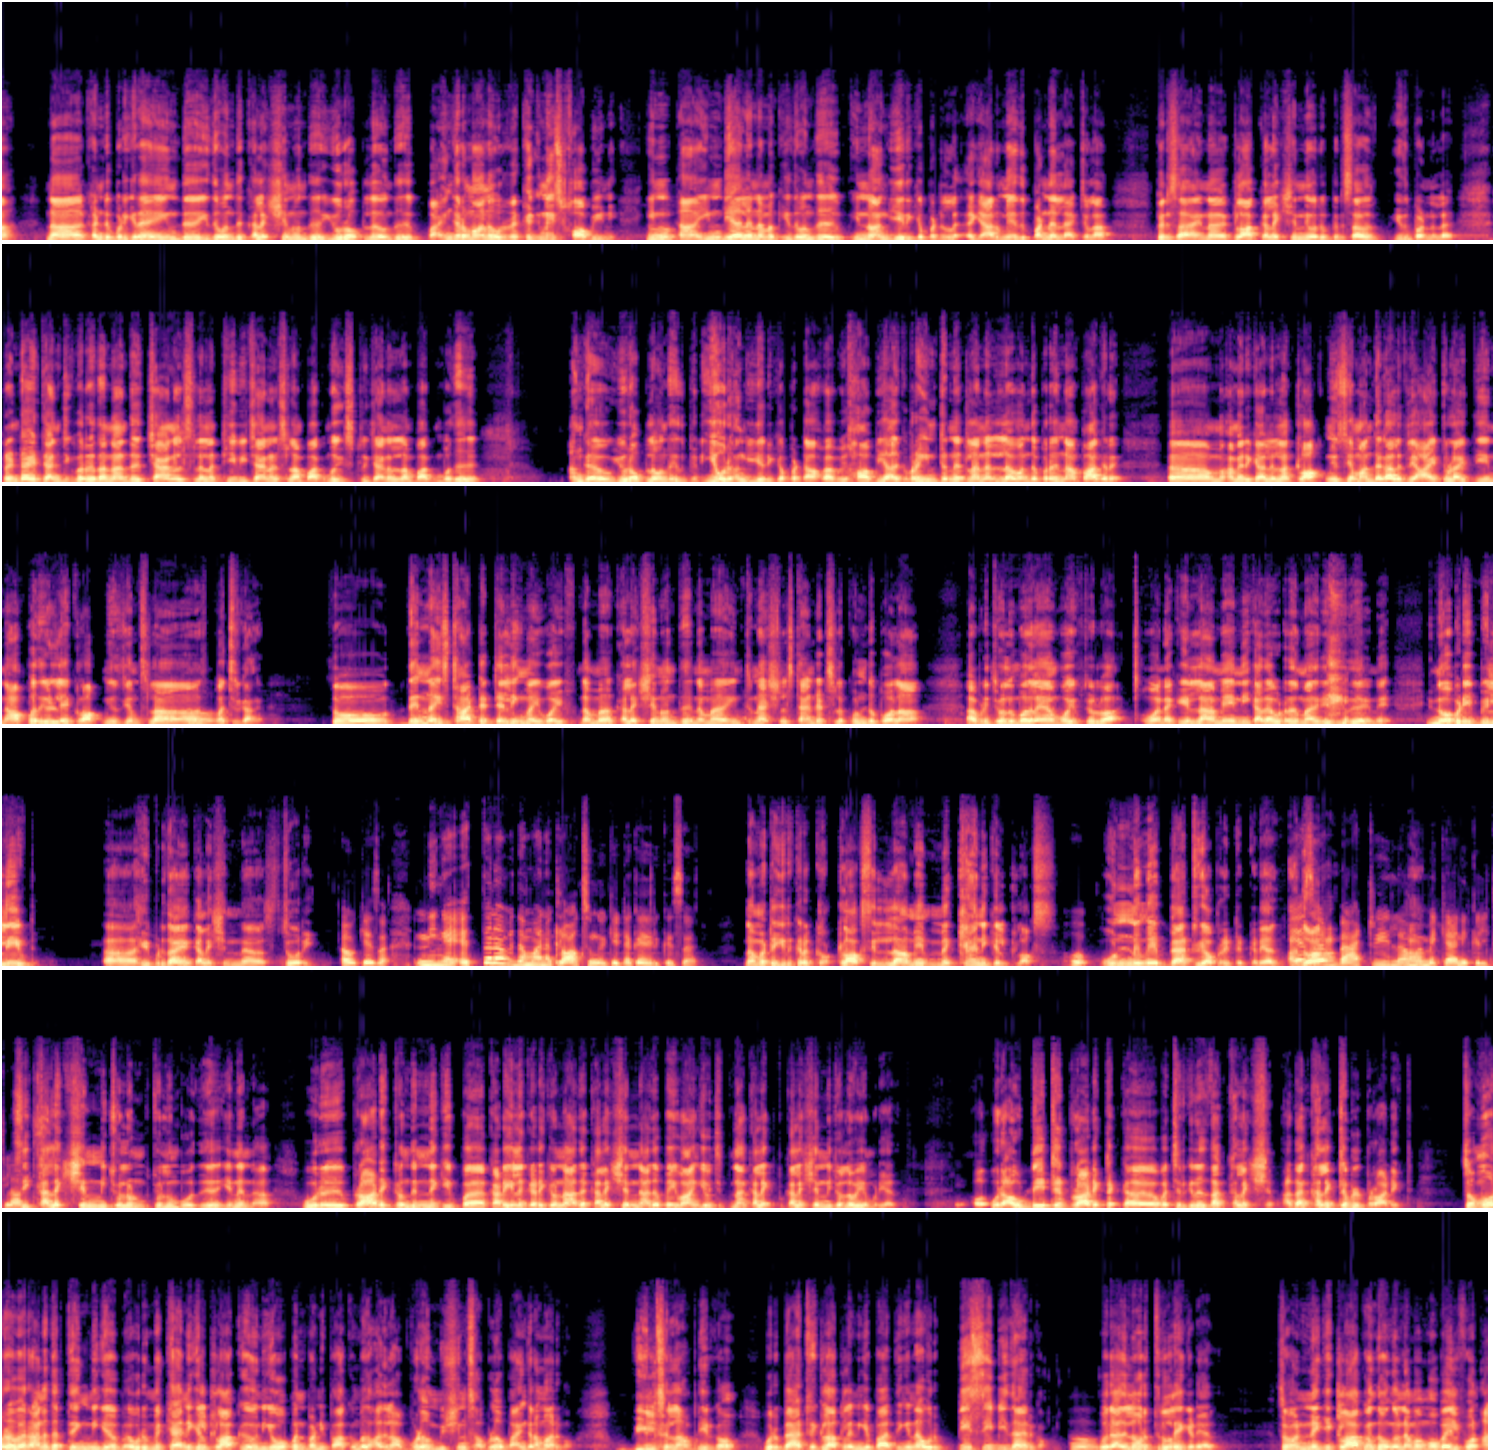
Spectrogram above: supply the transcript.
நான் கண்டுபிடிக்கிறேன் இந்த இது வந்து கலெக்ஷன் வந்து யூரோப்ல வந்து பயங்கரமான ஒரு ரெக்கக்னைஸ்ட் ஹாபின்னு இன் இந்தியாவில் நமக்கு இது வந்து இன்னும் அங்கீகரிக்கப்படலை. யாருமே இது பண்ணல ஆக்சுவலாக பெருசாக என்ன கிளாக் கலெக்ஷன் ஒரு பெருசாக இது பண்ணலை. ரெண்டாயிரத்தி அஞ்சுக்கு பிறகு தான் நான் இந்த சேனல்ஸில் நான் டிவி சேனல்ஸ்லாம் பார்க்கும்போது ஹிஸ்ட்ரி சேனல்லாம் பார்க்கும்போது அங்கே யூரோப்பில் வந்து இது பெரிய ஒரு அங்கீகரிக்கப்பட்ட ஹாபி ஹாபி அதுக்கப்புறம் இன்டர்நெட்லாம் நல்லா வந்த பிறகு நான் பார்க்குறேன். அமெரிக்காலெல்லாம் கிளாக் மியூசியம் அந்த காலத்துலேயே ஆயிரத்தி தொள்ளாயிரத்தி நாற்பதுகளிலே கிளாக் மியூசியம்ஸ்லாம் வச்சுருக்காங்க. So then I started telling my wife நம்ம கலெக்ஷன் வந்து நம்ம இன்டர்நேஷ்னல் ஸ்டாண்டர்ட்ஸில் கொண்டு போகலாம் அப்படி சொல்லும் போதெல்லாம் என் ஒய்ஃப் சொல்லுவா உனக்கு எல்லாமே நீ கதை விடுறது மாதிரி இருக்குதுன்னு நோபடி பிலீவ்ட் இப்படி தான் என் கலெக்ஷன் ஸ்டோரி ஓகே சார் நீங்கள் எத்தனை விதமான கிளாக்ஸ் உங்கள் கிட்டக்க இருக்கு சார் நம்மகிட்ட இருக்கிற கிளாக்ஸ் எல்லாமே மெக்கானிக்கல் கிளாக்ஸ் ஒண்ணுமே பேட்டரி ஆப்ரேட்டட் கிடையாது. அதான் பேட்டரி இல்லாமல் மெக்கானிக்கல் கிளாக் கலெக்ஷன் சொல்லும் சொல்லும்போது என்னன்னா ஒரு ப்ராடக்ட் வந்து இன்னைக்கு இப்போ கடையில் கிடைக்கும்னா அதை கலெக்ஷன் அதை போய் வாங்கி வச்சுட்டு நான் கலெக்ட் கலெக்ஷன் சொல்லவே முடியாது. ஒரு அவுடேட்டட் ப்ராடக்டை க வச்சிருக்கிறது தான் கலெக்ஷன் அதான் collectible product so moreover another thing நீங்கள் ஒரு மெக்கானிக்கல் கிளாக்கு நீங்கள் ஓப்பன் பண்ணி பார்க்கும்போது அதில் அவ்வளோ மிஷின்ஸ் அவ்வளோ பயங்கரமாக இருக்கும். வீல்ஸ் எல்லாம் அப்படி இருக்கும். ஒரு பேட்டரி கிளாக்கில் நீங்கள் பார்த்தீங்கன்னா ஒரு பிசிபி தான் இருக்கும். ஒரு அதில் ஒரு த்ரில்லே கிடையாது. ஸோ இன்னைக்கு கிளாக் வந்து உங்கள் நம்ம mobile phone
